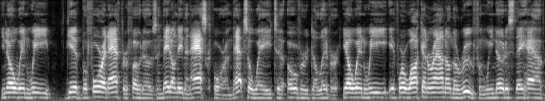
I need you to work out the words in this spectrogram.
You know, when we give before and after photos and they don't even ask for them. That's a way to over deliver. You know, when we, if we're walking around on the roof and we notice they have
